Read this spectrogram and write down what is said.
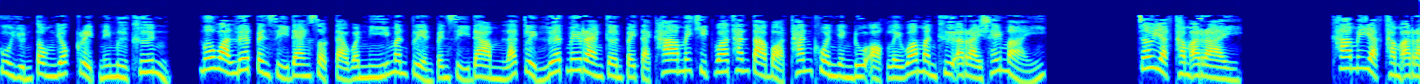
กูหยุนตรงยกกริดในมือขึ้นเมื่อวานเลือดเป็นสีแดงสดแต่วันนี้มันเปลี่ยนเป็นสีดำและกลิ่นเลือดไม่แรงเกินไปแต่ข้าไม่คิดว่าท่านตาบอดท่านควรยังดูออกเลยว่ามันคืออะไรใช่ไหม เจ้าอยากทำอะไร ข้าไม่อยากทำอะไร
